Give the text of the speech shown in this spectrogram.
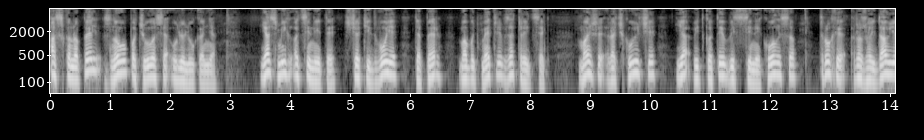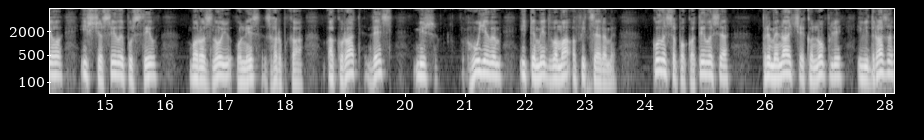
А з конопель знову почулося улюлюкання. Я зміг оцінити, що ті двоє тепер, мабуть, метрів за тридцять. Майже рачкуючи, я відкотив від стіни колесо, трохи розгойдав його і щосили пустив борозною униз з горбка, акурат десь між Гуєвим і тими двома офіцерами. Колесо покотилося, приминаючи коноплі, і відразу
